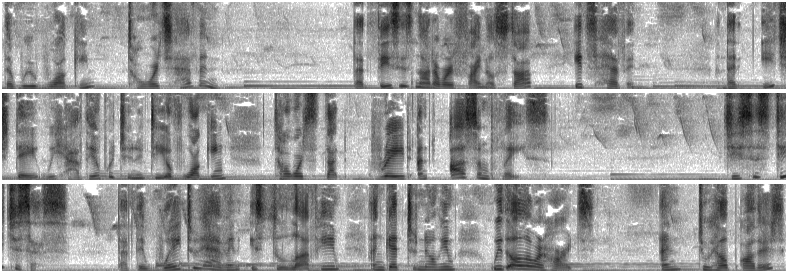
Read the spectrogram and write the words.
that we're walking towards heaven. That this is not our final stop, it's heaven. And that each day we have the opportunity of walking towards that great and awesome place. Jesus teaches us that the way to heaven is to love Him and get to know Him with all our hearts, and to help others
